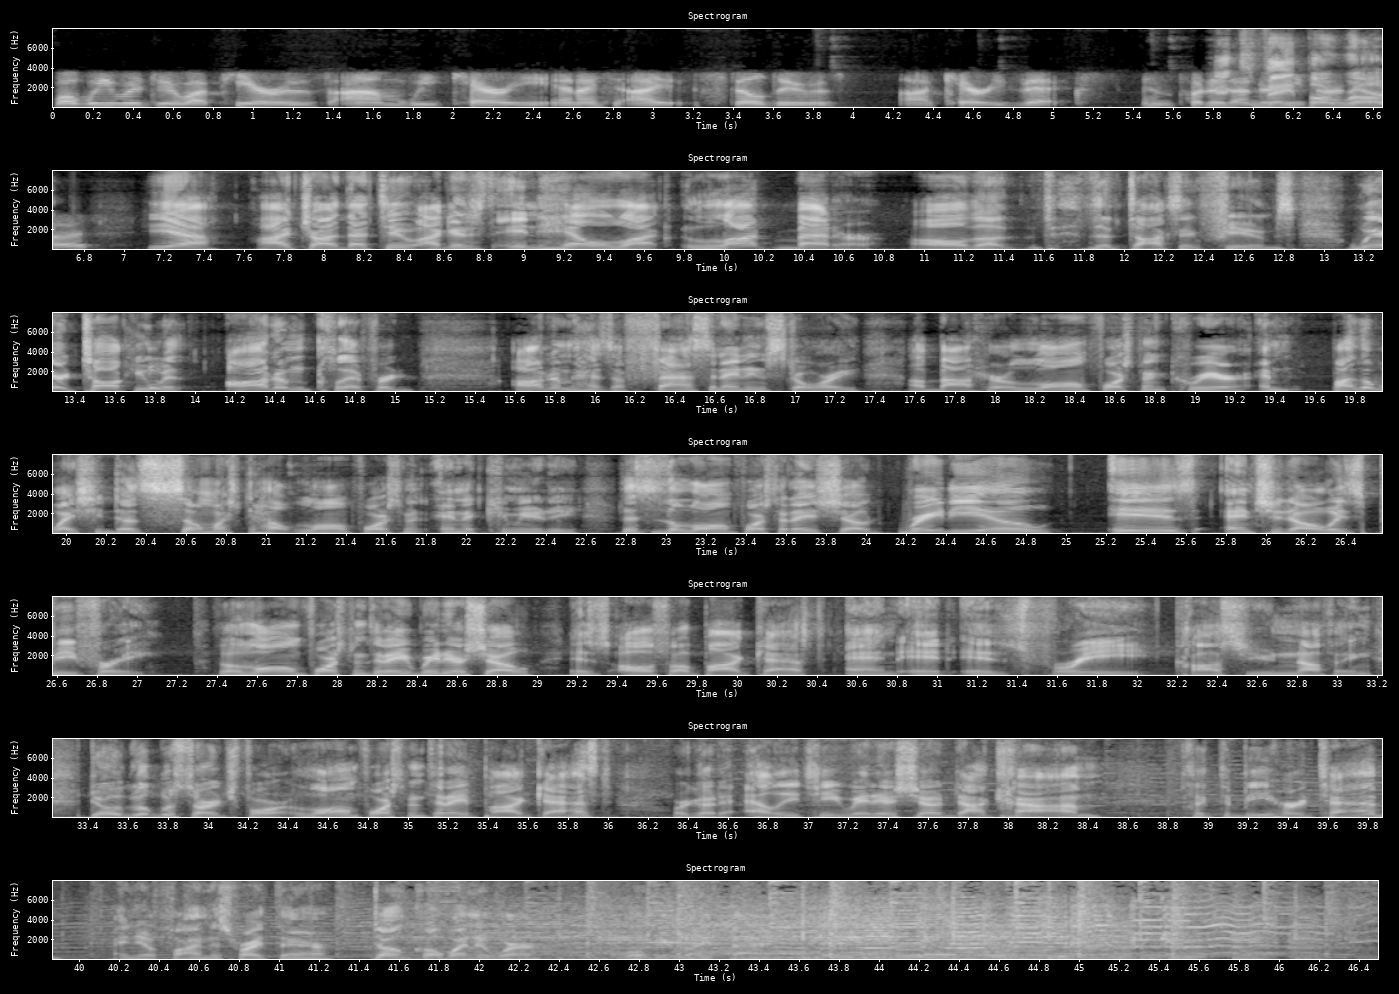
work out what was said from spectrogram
What we would do up here is um, we carry, and I, I still do, is uh, carry Vicks and put Vicks it underneath our nose. Yeah, I tried that too. I can just inhale a lot, lot better all the the toxic fumes. We're talking with Autumn Clifford. Autumn has a fascinating story about her law enforcement career. And by the way, she does so much to help law enforcement in the community. This is the Law Enforcement Today show. Radio is and should always be free. The Law Enforcement Today radio show is also a podcast and it is free. Costs you nothing. Do a Google search for Law Enforcement Today podcast or go to letradioshow.com. Click the Be Heard tab and you'll find us right there. Don't go anywhere. We'll be right back.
